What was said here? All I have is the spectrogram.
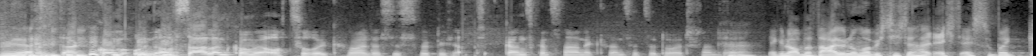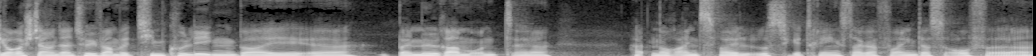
Ja. Und, kommen, und auf Saarland kommen wir auch zurück, weil das ist wirklich ganz, ganz nah an der Grenze zu Deutschland. Ja, ja genau, aber wahrgenommen habe ich dich dann halt echt, echt so bei Gerolstein und natürlich waren wir Teamkollegen bei, äh, bei Milram und äh, hatten auch ein, zwei lustige Trainingslager, vor allem das auf äh,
